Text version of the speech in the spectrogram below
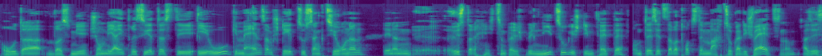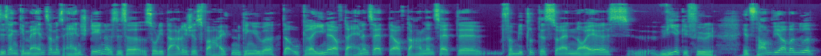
Oder was mir schon mehr interessiert, dass die EU gemeinsam steht zu Sanktionen denen äh, Österreich zum Beispiel nie zugestimmt hätte und das jetzt aber trotzdem macht sogar die Schweiz. Ne? Also es ist ein gemeinsames Einstehen, es ist ein solidarisches Verhalten gegenüber der Ukraine auf der einen Seite, auf der anderen Seite vermittelt es so ein neues Wir-Gefühl. Jetzt haben wir aber nur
